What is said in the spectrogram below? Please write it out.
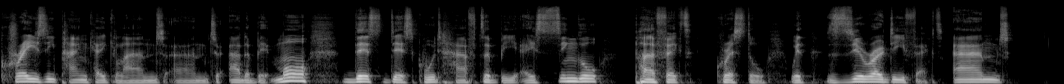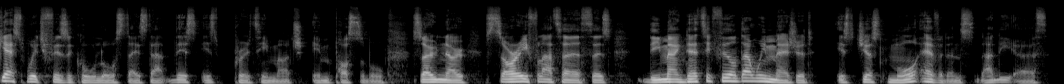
crazy pancake land. And to add a bit more, this disk would have to be a single perfect crystal with zero defects. And guess which physical law states that this is pretty much impossible. So, no, sorry, flat earthers, the magnetic field that we measured is just more evidence that the Earth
